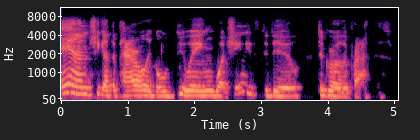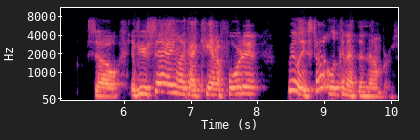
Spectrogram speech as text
And she got the paralegal doing what she needs to do to grow the practice. So if you're saying like I can't afford it, really start looking at the numbers.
